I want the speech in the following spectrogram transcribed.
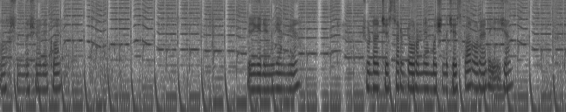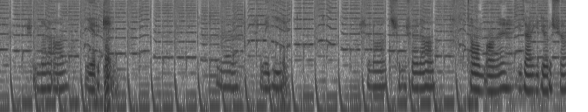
Oh şunu da şöyle koy. Biri geliyor mu gelmiyor. Şurada chest var bir de en başında chest var oraya da geleceğim Şunları al yerik. Ha, Şunu giy. Şunu at şunu şöyle al Tamam abi güzel gidiyoruz şu an.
